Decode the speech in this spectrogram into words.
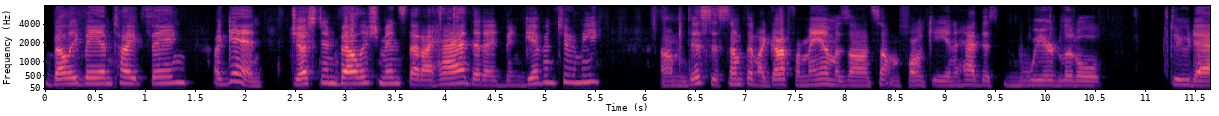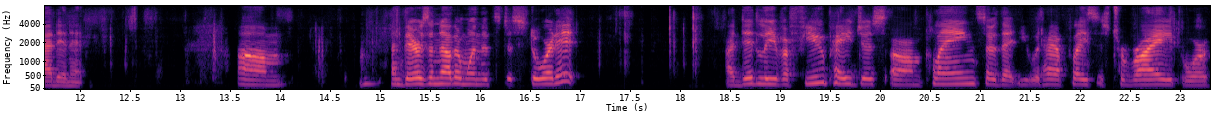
belly band type thing. Again, just embellishments that I had that had been given to me. Um, this is something I got from Amazon, something funky, and it had this weird little doodad in it. Um, and there's another one that's distorted. I did leave a few pages um, plain so that you would have places to write or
